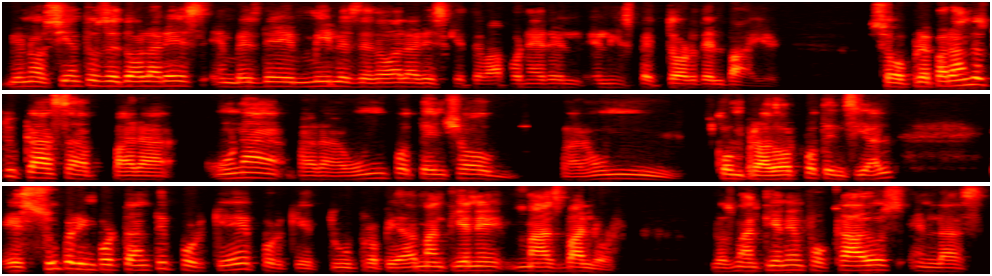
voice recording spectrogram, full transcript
unos cientos de dólares en vez de miles de dólares que te va a poner el, el inspector del buyer. So, preparando tu casa para una, para un potential, para un comprador potencial, es súper importante. ¿Por? Porque tu propiedad mantiene más valor. Los mantiene enfocados en las,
